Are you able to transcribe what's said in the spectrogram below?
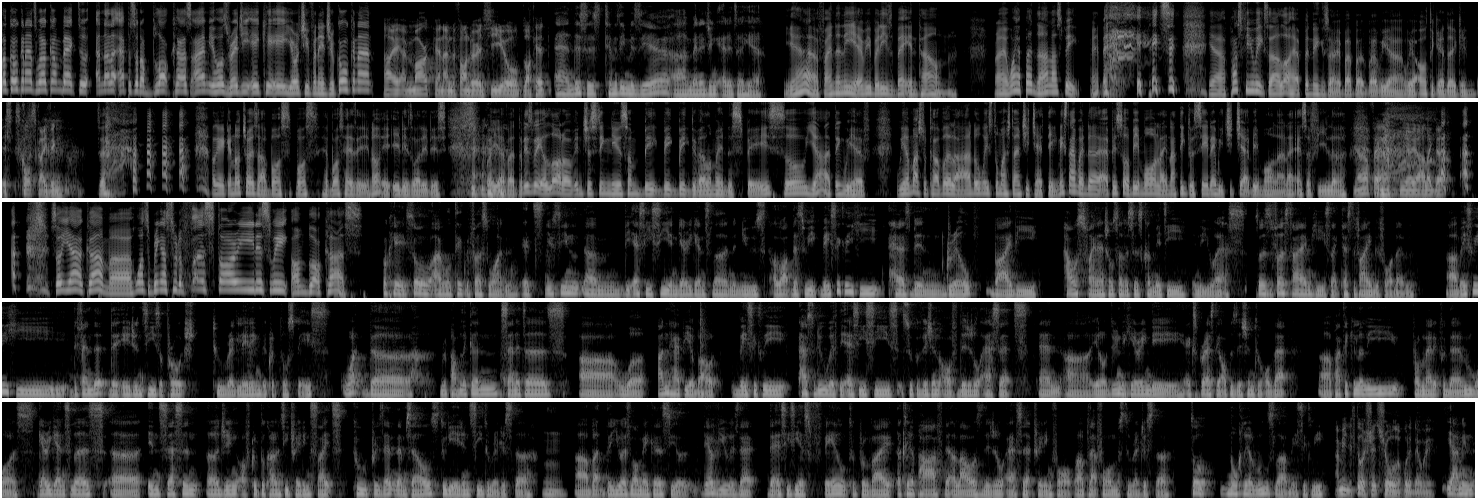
Hello, coconuts. Welcome back to another episode of Blockcast. I'm your host, Reggie, aka your chief financial coconut. Hi, I'm Mark, and I'm the founder and CEO of Blockhead. And this is Timothy Mazier, uh, managing editor here. Yeah, finally, everybody's back in town. Right, what happened uh, last week, man? yeah, past few weeks, uh, a lot of happenings, right? But but but we are we are all together again. It's, it's called skiving. okay, can no choice. Our uh, boss, boss, boss has it. You know, it, it is what it is. but yeah, but this week a lot of interesting news, some big, big, big development in the space. So yeah, I think we have we have much to cover lah. Don't waste too much time chit chatting. Next time when the episode a bit more like nothing to say, then we chit chat a bit more lah, like as a feeler. Yeah, fair enough. Yeah, yeah, I like that. so yeah, come. Uh, who wants to bring us through the first story this week on Blockcast? Okay, so I will take the first one. It's you've seen um, the SEC and Gary Gensler in the news a lot this week. Basically, he has been grilled by the House Financial Services Committee in the US. So it's the first time he's like testifying before them. Uh, basically, he defended the agency's approach to regulating the crypto space. What the Republican senators uh, were unhappy about basically has to do with the SEC's supervision of digital assets. And uh, you know, during the hearing, they expressed their opposition to all that. Uh, particularly problematic for them was Gary Gensler's uh, incessant urging of cryptocurrency trading sites to present themselves to the agency to register. Mm. Uh, but the US lawmakers, you know, their view is that the SEC has failed to provide a clear path that allows digital asset trading for, uh, platforms to register. So no clear rules, lah. Basically. I mean, it's still a shit show, lah, Put it that way. Yeah, I mean,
